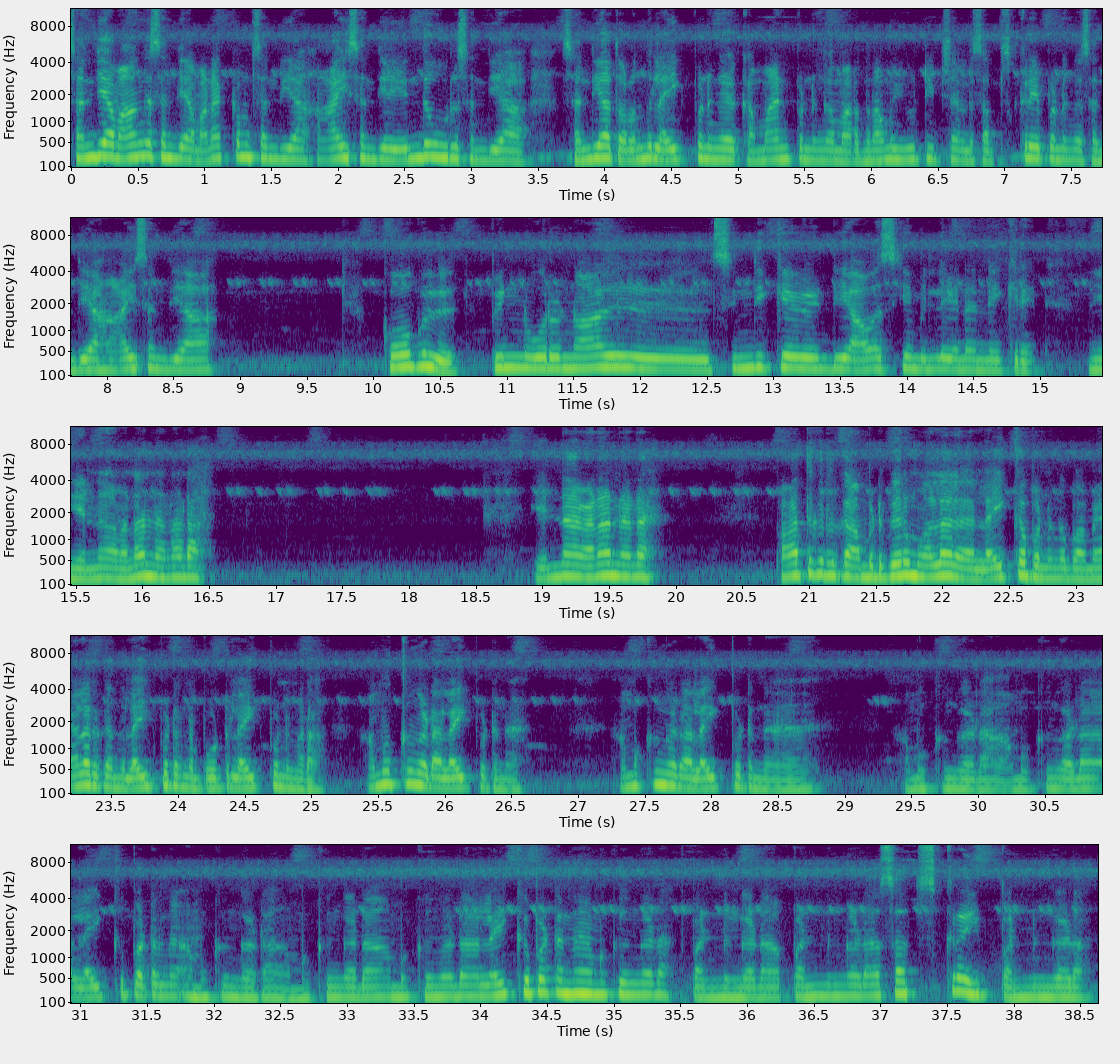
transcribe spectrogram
சந்தியா வாங்க சந்தியா வணக்கம் சந்தியா ஹாய் சந்தியா எந்த ஊர் சந்தியா சந்தியா தொடர்ந்து லைக் பண்ணுங்க கமெண்ட் பண்ணுங்க மறந்துடாம யூடியூப் சேனலில் சப்ஸ்கிரைப் பண்ணுங்க சந்தியா ஹாய் சந்தியா. கோகுல் பின் ஒரு நாள் சிந்திக்க வேண்டிய அவசியம் இல்லை என நினைக்கிறேன். நீ என்ன வேணா நினடா. என்ன வேணா நின. பார்த்துக்கிட்டு இருக்க ஐம்பது பேரும் முதல்ல லைக்கை பண்ணுங்கப்பா. மேலே இருக்க அந்த லைக் பட்டனை போட்டு லைக் பண்ணுங்கடா. அமுக்குங்கடா லைக் பட்டனை அமுக்குங்கடா லைக் பட்டனை அமுக்குங்கடா அமுக்குங்கடா லைக் பட்டனை அமுக்குங்கடா அமுக்குங்கடா அமுக்குங்கடா லைக் பட்டனை அமுக்குங்கடா. பண்ணுங்கடா பண்ணுங்கடா சப்ஸ்கிரைப் பண்ணுங்கடா.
